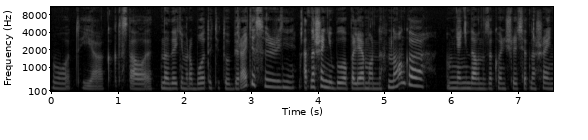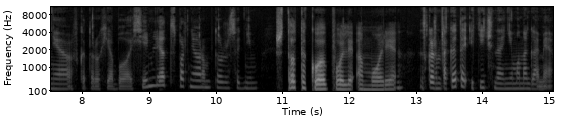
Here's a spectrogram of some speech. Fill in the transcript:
Вот, я как-то стала над этим работать, это убирать из своей жизни. Отношений было полиаморных много. У меня недавно закончились отношения, в которых я была 7 лет с партнером, тоже с одним. Что такое полиамория? скажем так, это этичная немоногамия.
